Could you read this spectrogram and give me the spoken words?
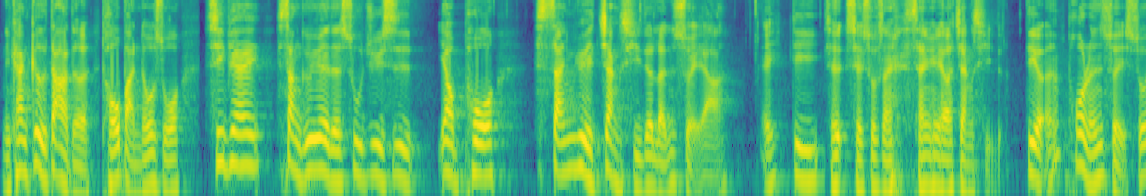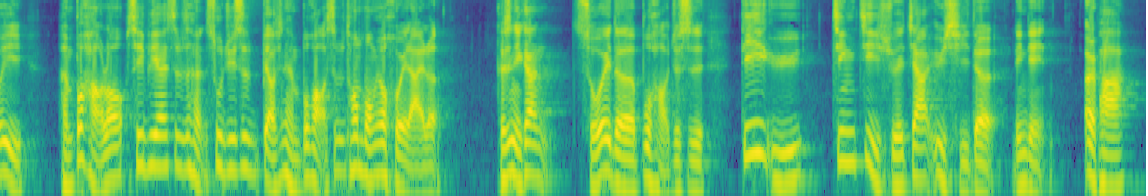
你看各大的头版都说 CPI 上个月的数据是要泼三月降息的冷水啊！诶，第一，谁谁说三 三月要降息的？第二，嗯，泼冷水，所以。很不好喽，CPI 是不是很数据是不是表现很不好？是不是通膨又回来了？可是你看，所谓的不好就是低于经济学家预期的零点二趴，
